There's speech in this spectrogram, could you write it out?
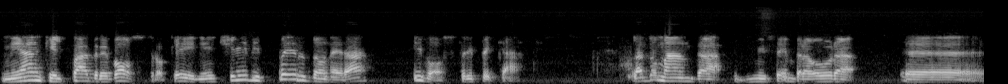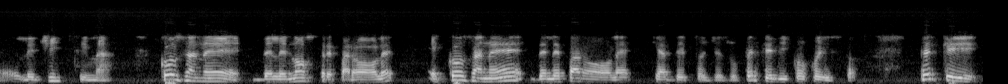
neanche il Padre vostro che è nei cieli perdonerà i vostri peccati. La domanda mi sembra ora eh, legittima. Cosa ne è delle nostre parole e cosa ne è delle parole che ha detto Gesù? Perché dico questo? Perché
